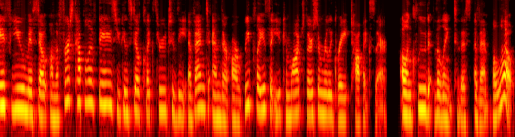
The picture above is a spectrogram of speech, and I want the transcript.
If you missed out on the first couple of days, you can still click through to the event and there are replays that you can watch. There's some really great topics there. I'll include the link to this event below.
